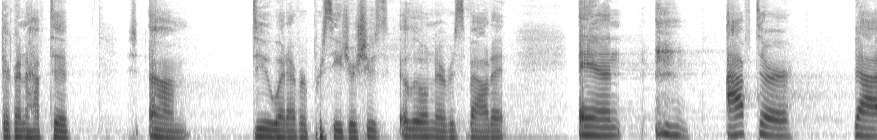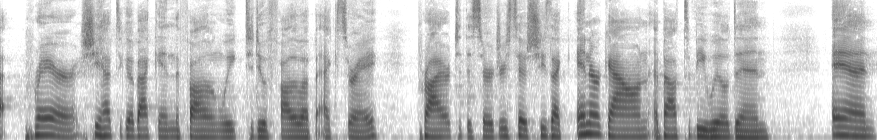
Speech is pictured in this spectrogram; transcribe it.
they're going to have to um, do whatever procedure. She was a little nervous about it. And after that prayer, she had to go back in the following week to do a follow up x ray prior to the surgery. So she's like in her gown, about to be wheeled in. And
